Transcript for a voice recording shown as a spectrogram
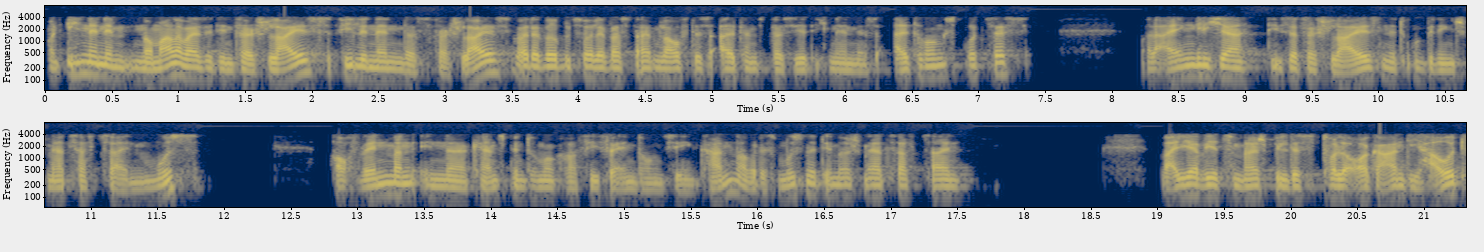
Und ich nenne normalerweise den Verschleiß. Viele nennen das Verschleiß bei der Wirbelsäule, was da im Laufe des Alterns passiert. Ich nenne es Alterungsprozess, weil eigentlich ja dieser Verschleiß nicht unbedingt schmerzhaft sein muss. Auch wenn man in der Kernspintomographie Veränderungen sehen kann, aber das muss nicht immer schmerzhaft sein, weil ja wir zum Beispiel das tolle Organ, die Haut,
